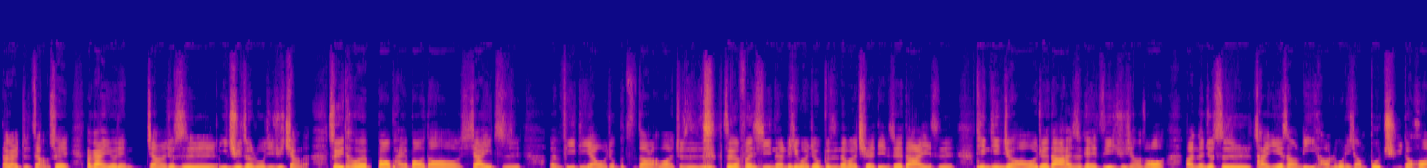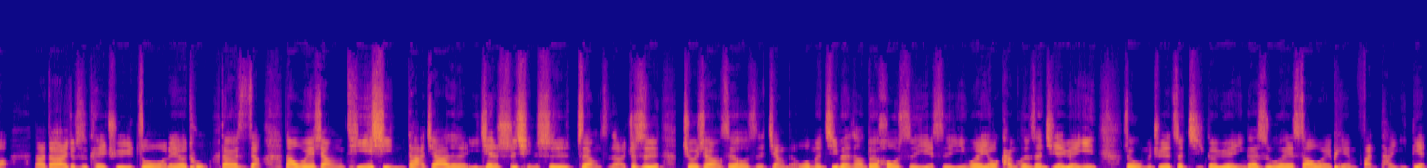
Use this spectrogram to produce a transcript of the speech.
大概就这样。所以他刚才有点讲的就是依据这个逻辑去讲的。至于他会爆牌爆到下一支 NVIDIA，我就不知道了，好不好？就是这个分析能力我就不是那么确定，所以大家也是听听就好。我觉得大家还是可以自己去想说，哦，反正就是产业上利好，如果你想布局的话。那大概就是可以去做 Layer Two，大概是这样。那我也想提醒大家的一件事情是这样子的，就是就像 Sales 讲的，我们基本上对后市也是因为有坎昆升级的原因，所以我们觉得这几个月应该是会稍微偏反弹一点。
